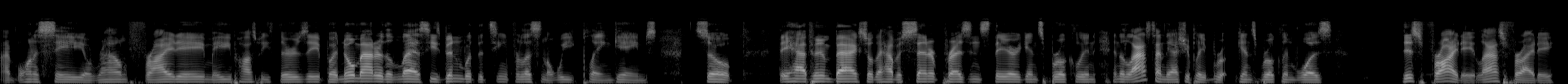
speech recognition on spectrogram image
I want to say around Friday, maybe possibly Thursday, but no matter the less, he's been with the team for less than a week playing games. So they have him back, so they have a center presence there against Brooklyn. And the last time they actually played against Brooklyn was this Friday, last Friday,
